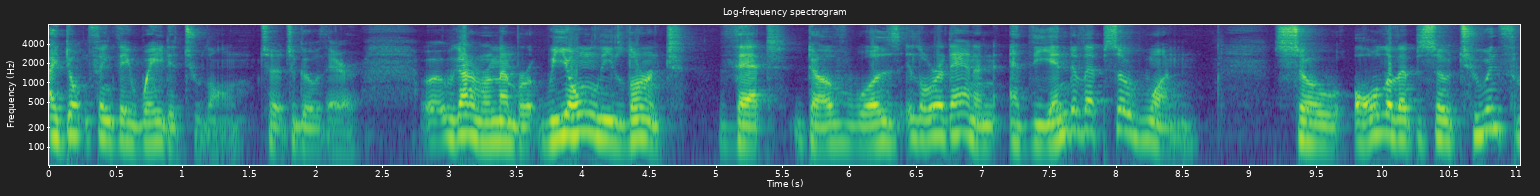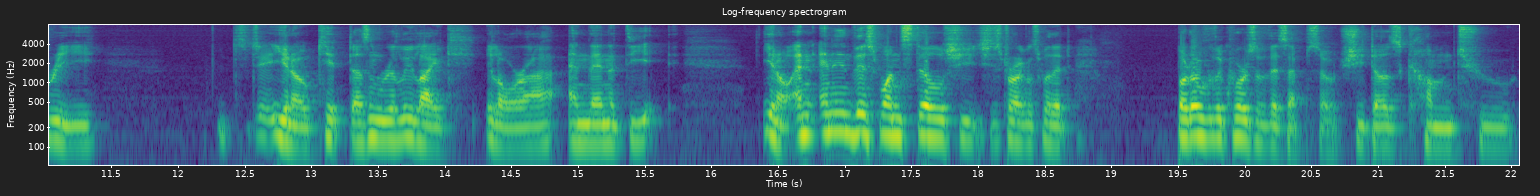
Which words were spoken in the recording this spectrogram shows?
I don't think they waited too long to, to go there. Uh, we gotta remember, we only learnt that Dove was Elora Danan at the end of episode 1. So all of episode 2 and 3, you know, Kit doesn't really like Elora, and then at the, you know, and, and in this one still she, she struggles with it. But over the course of this episode, she does come to...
